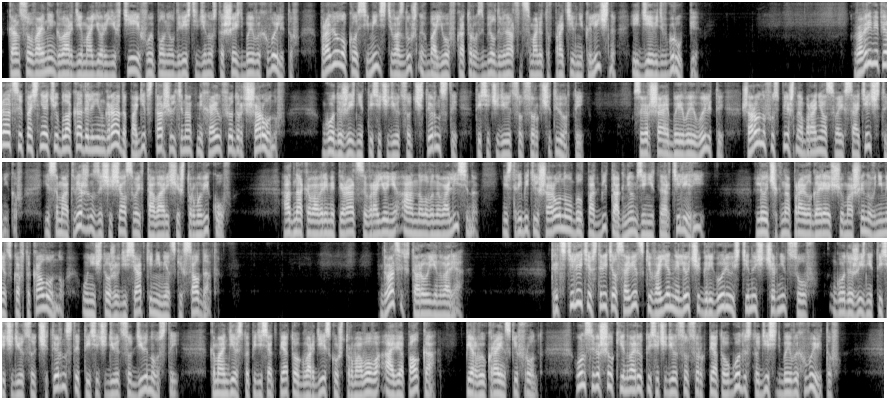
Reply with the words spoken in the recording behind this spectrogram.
К концу войны гвардии майор Евтеев выполнил 296 боевых вылетов, провел около 70 воздушных боев, в которых сбил 12 самолетов противника лично и 9 в группе. Во время операции по снятию блокады Ленинграда погиб старший лейтенант Михаил Федорович Шаронов, годы жизни 1914-1944. Совершая боевые вылеты, Шаронов успешно оборонял своих соотечественников и самоотверженно защищал своих товарищей-штурмовиков. Однако во время операции в районе Аннолова-Новолисина истребитель Шаронова был подбит огнем зенитной артиллерии. Летчик направил горящую машину в немецкую автоколонну, уничтожив десятки немецких солдат. 22 января. Тридцатилетие встретил советский военный летчик Григорий Устинович Чернецов, годы жизни 1914-1990, командир 155-го гвардейского штурмового авиаполка, Первый Украинский фронт. Он совершил к январю 1945 года 110 боевых вылетов.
